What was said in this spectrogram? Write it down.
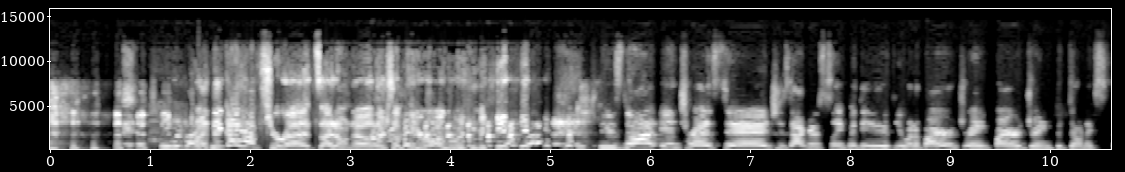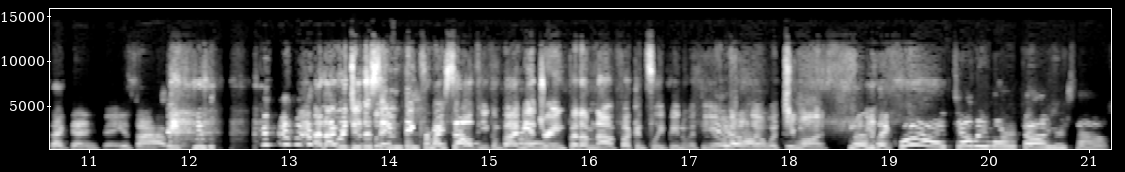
I think I have Tourette's. I don't know. There's something wrong with me. She's not interested. She's not going to sleep with you. If you want to buy her a drink, buy her a drink, but don't expect anything. It's not happening. and I would do the same thing for myself. You can buy me a drink, but I'm not fucking sleeping with you. Yeah. I don't know what you want. So I was like, what? Tell me more about yourself.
